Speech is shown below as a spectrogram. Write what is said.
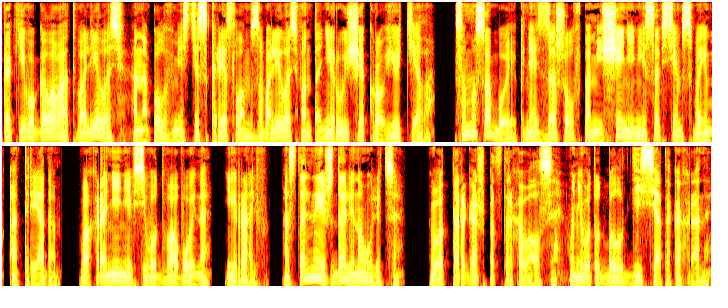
Как его голова отвалилась, а на пол вместе с креслом завалилось фонтанирующее кровью тело. Само собой, князь зашел в помещение не совсем своим отрядом. В охранении всего два воина и Ральф. Остальные ждали на улице. Вот торгаш подстраховался, у него тут был десяток охраны.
